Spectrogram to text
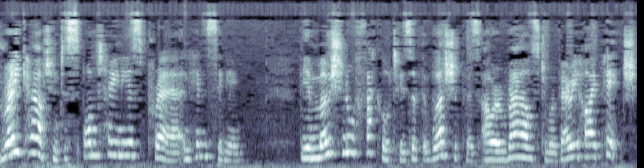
break out into spontaneous prayer and hymn singing. The emotional faculties of the worshippers are aroused to a very high pitch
